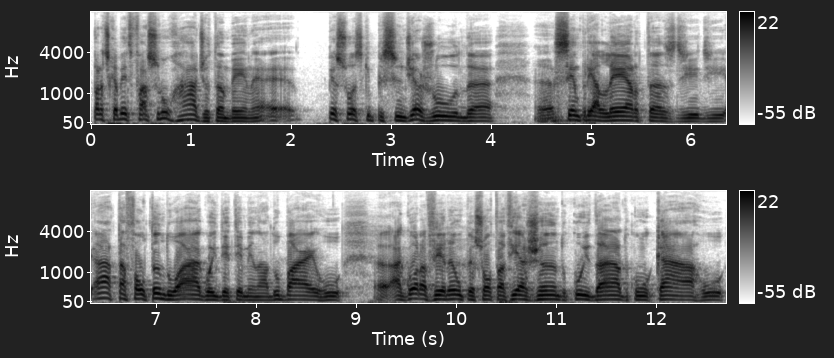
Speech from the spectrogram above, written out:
praticamente faço no rádio também, né? É, pessoas que precisam de ajuda, uh, sempre alertas de, de, ah, tá faltando água em determinado bairro, uh, agora verão o pessoal está viajando, cuidado com o carro,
